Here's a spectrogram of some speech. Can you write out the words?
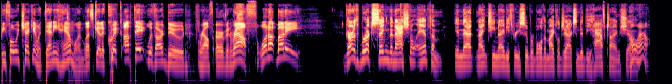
before we check in with Denny Hamlin, let's get a quick update with our dude, Ralph Irvin. Ralph, what up, buddy? Garth Brooks sang the national anthem in that 1993 Super Bowl that Michael Jackson did the halftime show. Oh wow.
